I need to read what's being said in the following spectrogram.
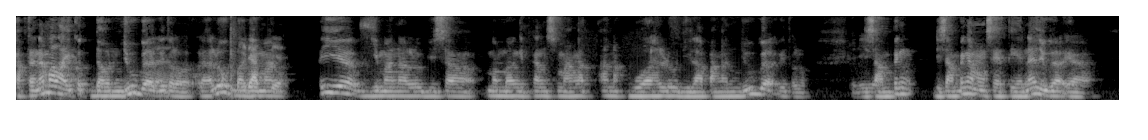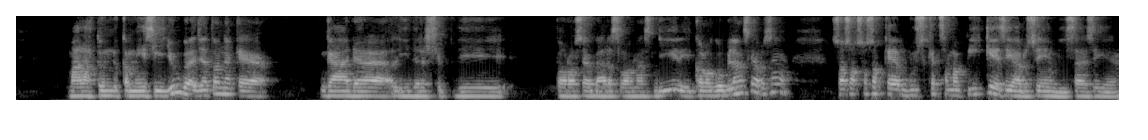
kaptennya malah ikut down juga Ya. gitu loh lalu bagaimana ya. Iya, gimana lu bisa membangkitkan semangat anak buah lu di lapangan juga gitu loh. Di samping di samping emang Setiennya juga ya malah tunduk ke Messi juga jatuhnya kayak nggak ada leadership di porosnya Barcelona sendiri. Kalau gue bilang sih harusnya sosok-sosok kayak Busquets sama Pique sih harusnya yang bisa sih ya.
